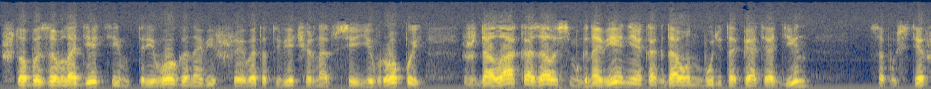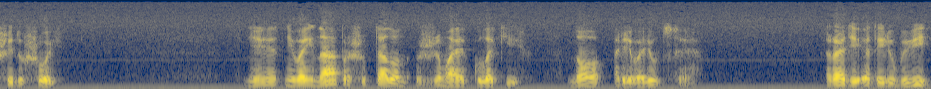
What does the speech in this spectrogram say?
Чтобы завладеть им, тревога, нависшая в этот вечер над всей Европой, ждала, казалось, мгновения, когда он будет опять один с опустевшей душой. «Нет, не война», — прошептал он, сжимая кулаки, — «но революция». Ради этой любви,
